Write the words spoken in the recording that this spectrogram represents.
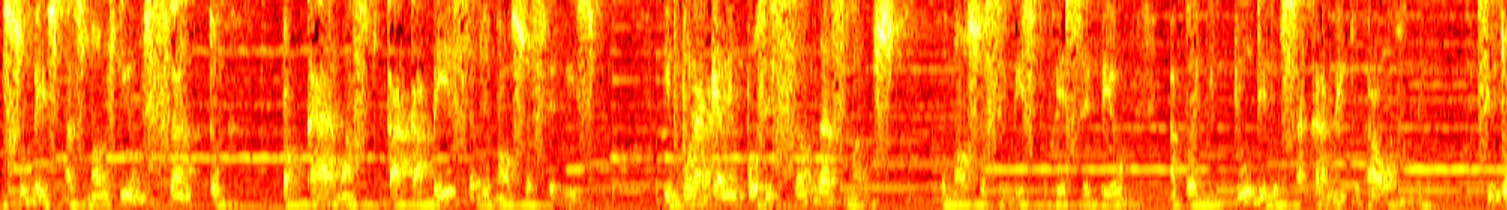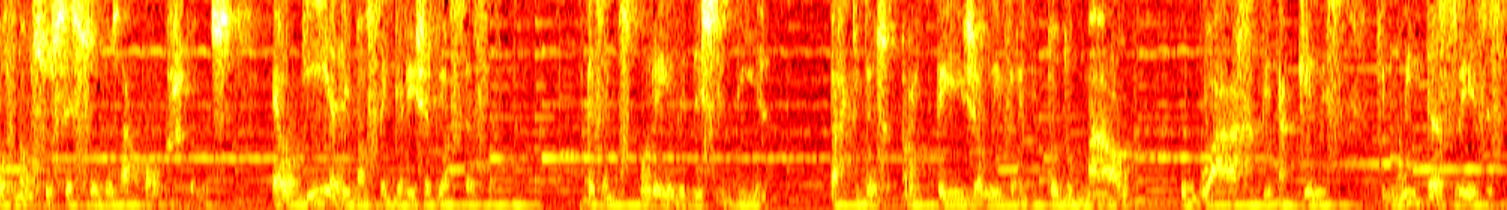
isso mesmo, as mãos de um santo, tocaram a cabeça do nosso arcebispo. E por aquela imposição das mãos, o nosso arcebispo recebeu a plenitude do sacramento da ordem, se tornou sucessor dos apóstolos. É o guia de nossa igreja diocesana. Rezemos por ele neste dia, para que Deus o proteja, o livre de todo mal, o guarde daqueles que muitas vezes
